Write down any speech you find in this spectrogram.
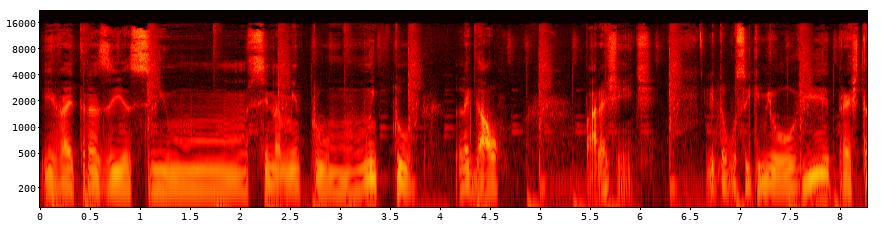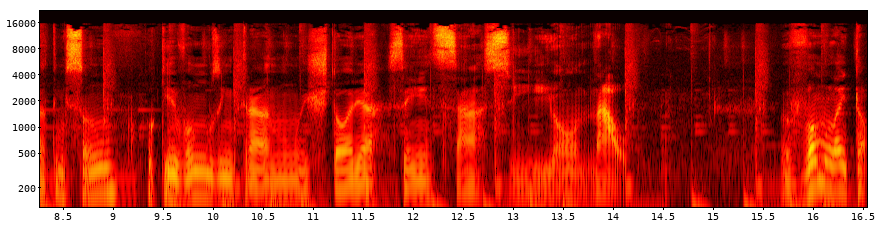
e vai trazer assim um ensinamento muito legal para a gente. Então você que me ouve, presta atenção, porque vamos entrar numa história sensacional. Vamos lá então,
